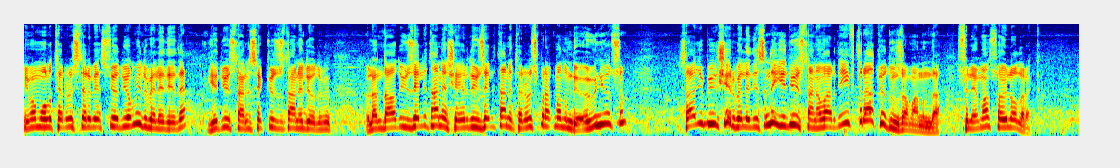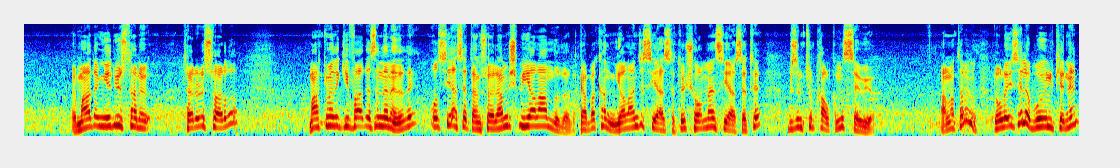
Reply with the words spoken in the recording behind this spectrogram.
İmamoğlu teröristleri besliyor diyor muydu belediyede? 700 tane 800 tane diyordu. Ulan daha da 150 tane şehirde 150 tane terörist bırakmadım diyor. Övünüyorsun. Sadece Büyükşehir Belediyesi'nde 700 tane var diye iftira atıyordun zamanında. Süleyman Soylu olarak. E madem 700 tane terörist vardı Mahkemedeki ifadesinde ne dedi? O siyaseten söylenmiş bir yalandı dedi. Ya bakın yalancı siyaseti, şovmen siyaseti bizim Türk halkımız seviyor. Anlatabildim mi? Dolayısıyla bu ülkenin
